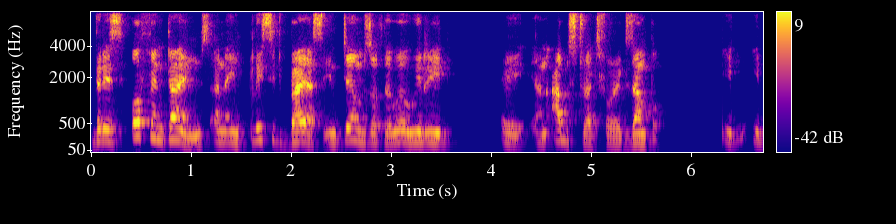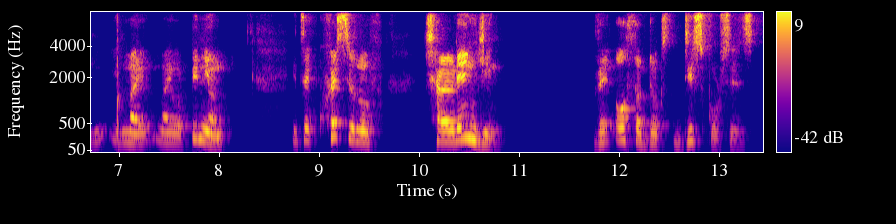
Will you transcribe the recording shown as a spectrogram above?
there is oftentimes an implicit bias in terms of the way we read a, an abstract, for example. In, in, in my, my opinion, it's a question of challenging the orthodox discourses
